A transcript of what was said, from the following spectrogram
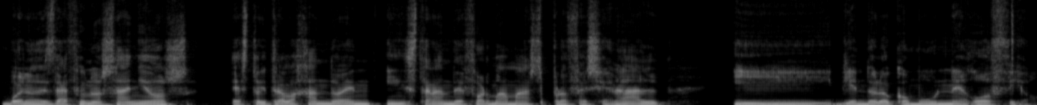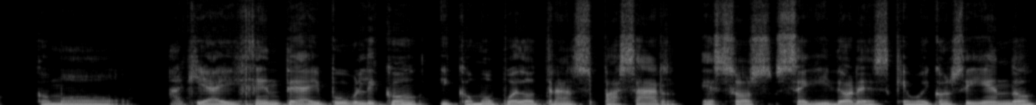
Bueno, desde hace unos años estoy trabajando en Instagram de forma más profesional y viéndolo como un negocio, como aquí hay gente, hay público y cómo puedo traspasar esos seguidores que voy consiguiendo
